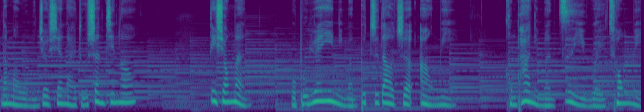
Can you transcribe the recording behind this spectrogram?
那么，我们就先来读圣经喽，弟兄们，我不愿意你们不知道这奥秘，恐怕你们自以为聪明。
